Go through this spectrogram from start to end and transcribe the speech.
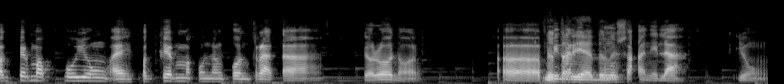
pagpirma po yung ay pagpirma ko ng kontrata Your Honor uh, pinalit Notaryado po na. sa kanila yung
